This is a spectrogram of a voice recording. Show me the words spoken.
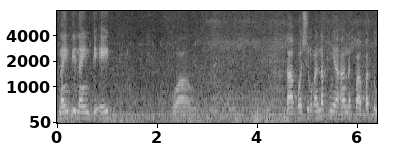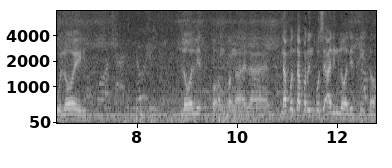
1998. Wow. Tapos yung anak niya ang nagpapatuloy. Lolit po ang pangalan. Napunta pa rin po si Aling Lolit dito.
